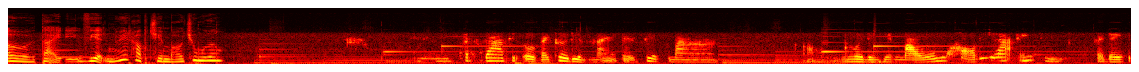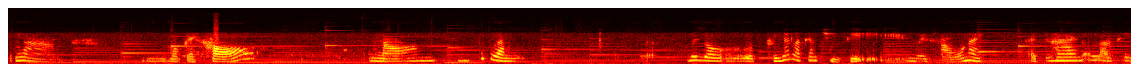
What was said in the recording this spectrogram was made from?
ở tại Viện Huyết học Truyền máu Trung ương? Thật ra thì ở cái thời điểm này, cái việc mà ờ, người đến hiến máu khó đi lại thì cái đấy cũng là một cái khó nó, tức là, bây giờ thứ nhất là theo chỉ thị 16 này, cái thứ hai nữa là khi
